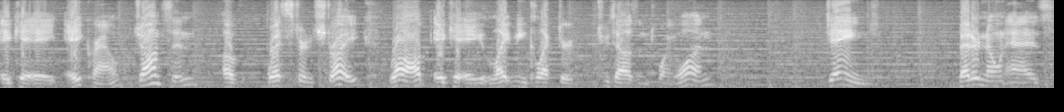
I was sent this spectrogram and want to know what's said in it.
aka A Crown, Johnson of Western Strike, Rob, aka Lightning Collector 2021, James, better known as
